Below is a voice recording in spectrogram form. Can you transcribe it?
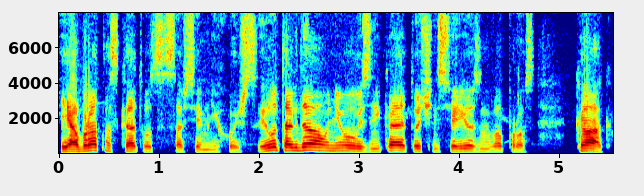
И обратно скатываться совсем не хочется. И вот тогда у него возникает очень серьезный вопрос. Как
